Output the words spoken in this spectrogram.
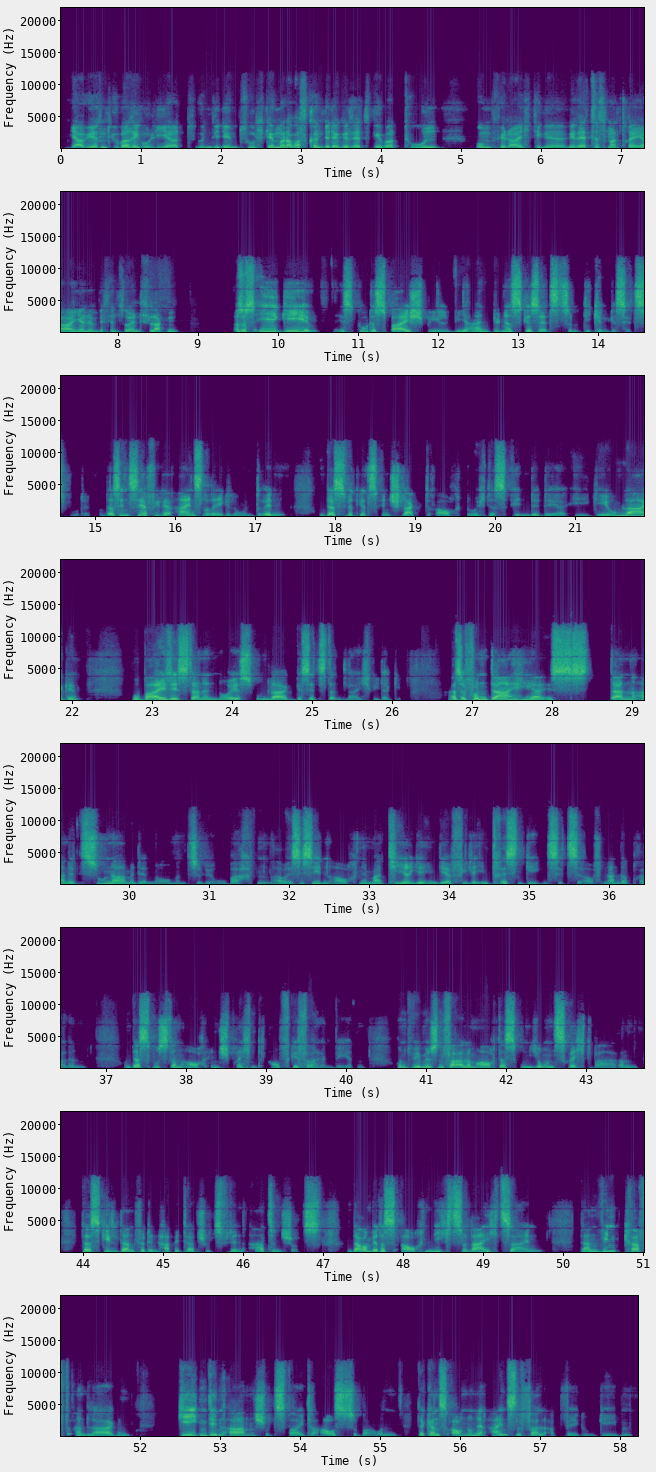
Ja, wir sind überreguliert. Würden Sie dem zustimmen oder was könnte der Gesetzgeber tun, um vielleicht die Gesetzesmaterialien ein bisschen zu entschlacken? Also das EEG ist gutes Beispiel, wie ein dünnes Gesetz zum dicken Gesetz wurde. Und da sind sehr viele Einzelregelungen drin. Und das wird jetzt entschlackt auch durch das Ende der EEG-Umlage, wobei es dann ein neues Umlagegesetz dann gleich wieder gibt. Also von daher ist dann eine Zunahme der Normen zu beobachten. Aber es ist eben auch eine Materie, in der viele Interessengegensätze aufeinanderprallen. Und das muss dann auch entsprechend aufgefangen werden. Und wir müssen vor allem auch das Unionsrecht wahren. Das gilt dann für den Habitatschutz, für den Artenschutz. Und darum wird es auch nicht so leicht sein, dann Windkraftanlagen gegen den Artenschutz weiter auszubauen. Da kann es auch nur eine Einzelfallabwägung geben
